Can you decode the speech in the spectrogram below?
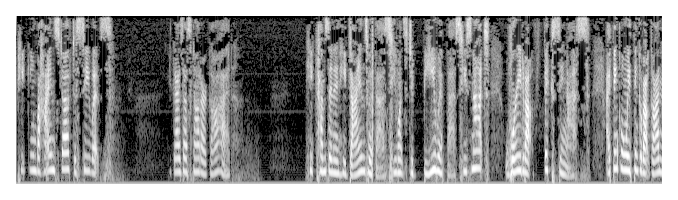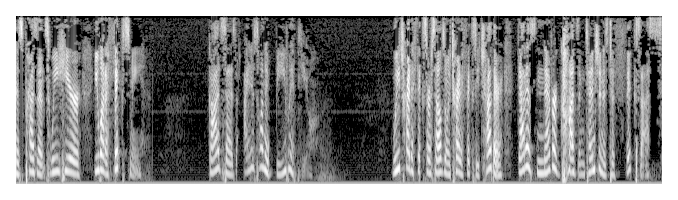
peeking behind stuff to see what's, you guys, that's not our God. He comes in and he dines with us. He wants to be with us. He's not worried about fixing us. I think when we think about God and his presence, we hear, you want to fix me. God says, I just want to be with you. We try to fix ourselves and we try to fix each other. That is never God's intention is to fix us.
